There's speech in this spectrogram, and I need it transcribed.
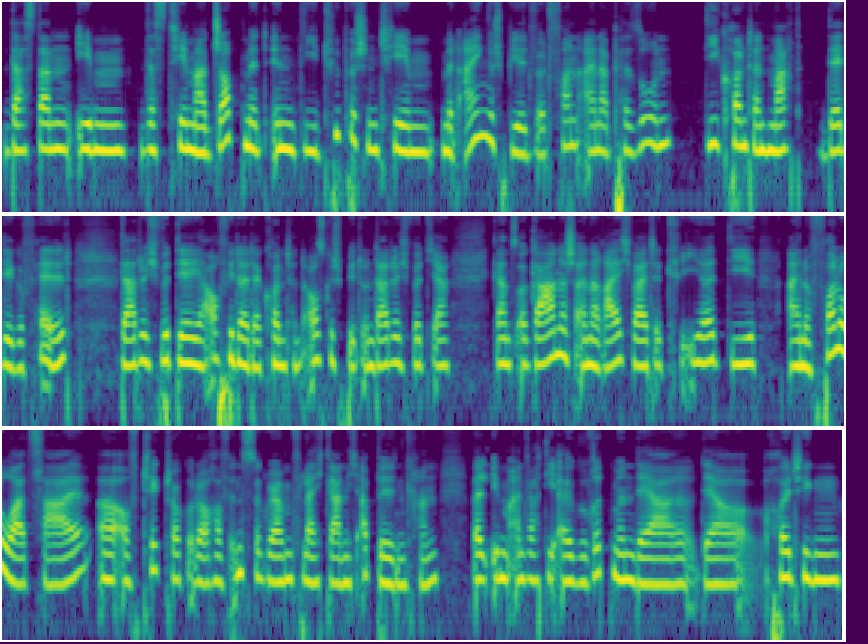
dass dann eben das Thema Job mit in die typischen Themen mit eingespielt wird von einer Person, die Content macht, der dir gefällt, dadurch wird dir ja auch wieder der Content ausgespielt und dadurch wird ja ganz organisch eine Reichweite kreiert, die eine Followerzahl äh, auf TikTok oder auch auf Instagram vielleicht gar nicht abbilden kann, weil eben einfach die Algorithmen der, der heutigen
